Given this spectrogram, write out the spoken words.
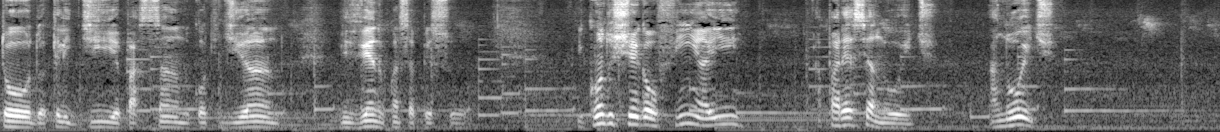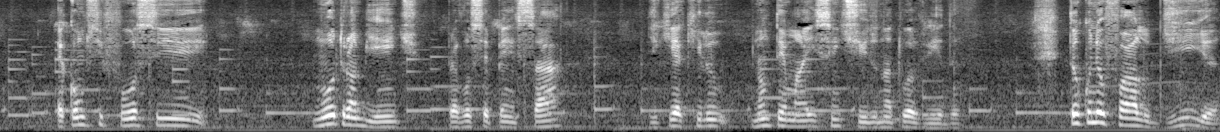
todo, aquele dia passando, cotidiano, vivendo com essa pessoa. E quando chega ao fim, aí aparece a noite. A noite é como se fosse um outro ambiente para você pensar de que aquilo não tem mais sentido na tua vida. Então, quando eu falo dia,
